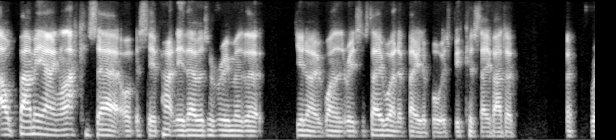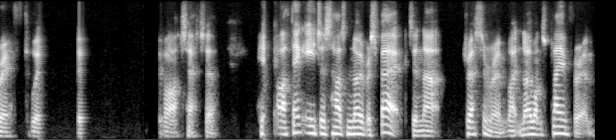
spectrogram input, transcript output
Aubameyang, Lacazette. Obviously, apparently there was a rumor that you know one of the reasons they weren't available is because they've had a, a rift with, with Arteta. I think he just has no respect in that dressing room. Like no one's playing for him.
